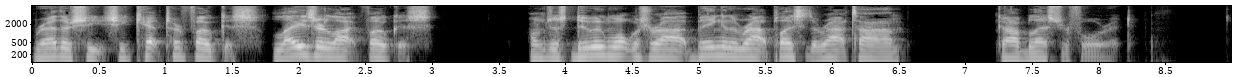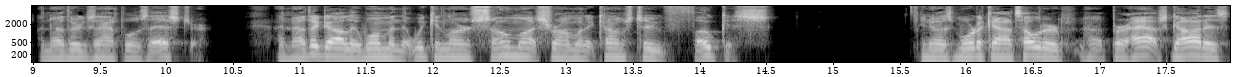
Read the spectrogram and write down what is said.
Rather, she she kept her focus, laser like focus, on just doing what was right, being in the right place at the right time. God blessed her for it. Another example is Esther, another godly woman that we can learn so much from when it comes to focus. You know, as Mordecai told her, uh, perhaps God has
